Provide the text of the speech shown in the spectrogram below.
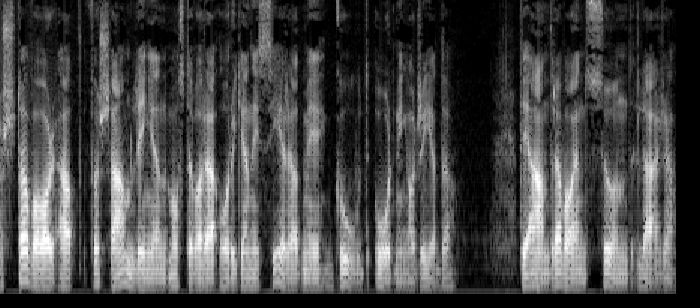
Första var att församlingen måste vara organiserad med god ordning och reda. Det andra var en sund lära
